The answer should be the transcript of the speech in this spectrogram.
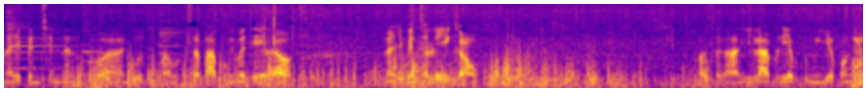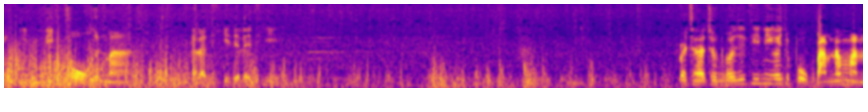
น่าจะเป็นเช่นนั้นเพราะว่าดูสภาพภูมิประเทศแล้ว น่าจะเป็นทะเลเก่า เพราะสถานที่ราบเรียบก็มีเฉพราะแง่งหินที่โผล่ขึ้นมา แต่ละที่แต่ละที่ ประชาชนก็ที่ที่นี่ก็จะปลูกปาล์มน้ำมัน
